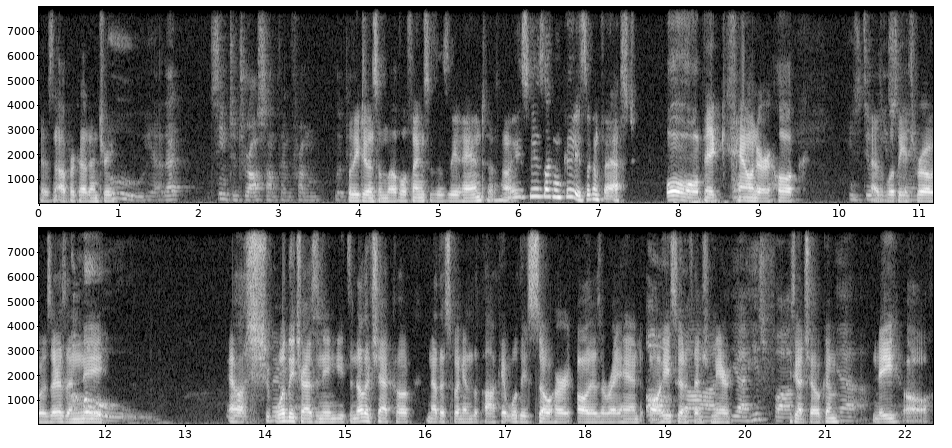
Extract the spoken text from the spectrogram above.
There's an uppercut entry. Ooh, yeah, that seemed to draw something from. Was he doing some level things with his lead hand? Oh, he's, he's looking good. He's looking fast. Oh, big counter hook He's doing as Woodley throws. There's a knee. Oh, Oh, sh- Woodley tries a knee, needs another check hook. Another swing in the pocket. Woodley's so hurt. Oh, there's a right hand. Oh, oh he's gonna finish him here. Yeah, he's fucked. He's gonna choke him. Yeah. Knee. Oh.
